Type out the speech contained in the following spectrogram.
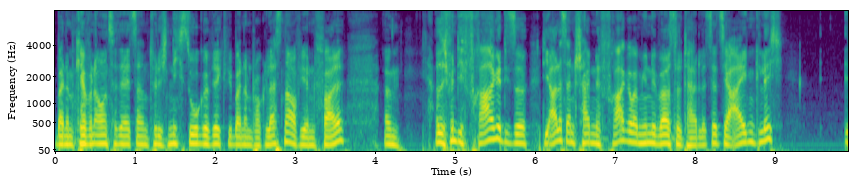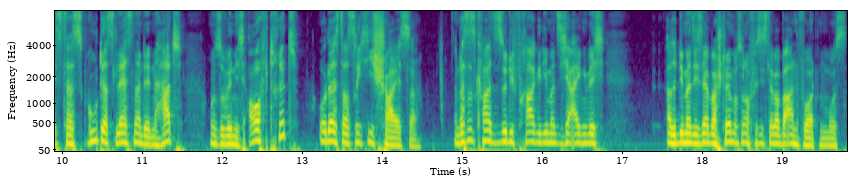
bei einem Kevin Owens hat er jetzt natürlich nicht so gewirkt wie bei einem Brock Lesnar, auf jeden Fall. Ähm, also, ich finde die Frage, diese, die alles entscheidende Frage beim Universal-Title ist jetzt ja eigentlich, ist das gut, dass Lesnar den hat und so wenig auftritt, oder ist das richtig scheiße? Und das ist quasi so die Frage, die man sich ja eigentlich, also die man sich selber stellen muss und auch für sich selber beantworten muss.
